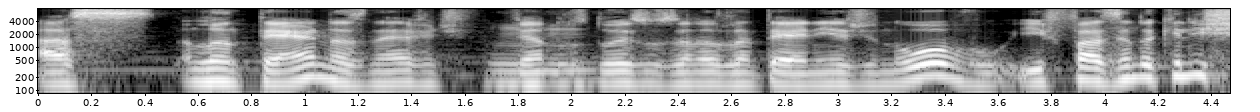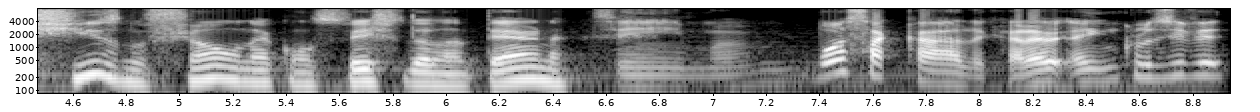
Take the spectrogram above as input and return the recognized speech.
as lanternas, né, a gente vendo Uhum. os dois usando as lanterninhas de novo e fazendo aquele X no chão, né, com os feixes da lanterna. Sim, uma boa sacada, cara. É, Inclusive,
